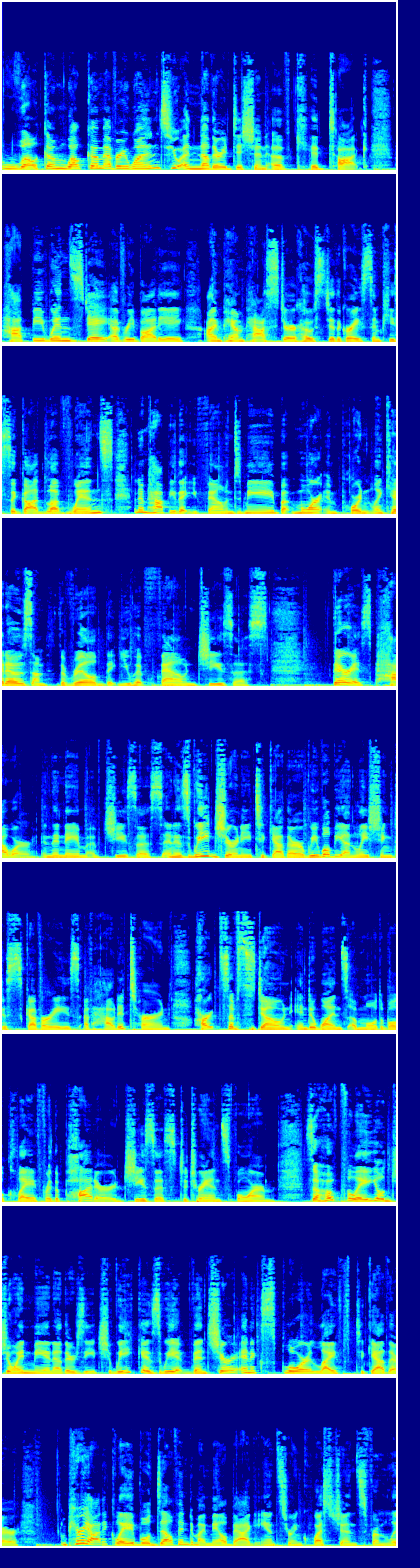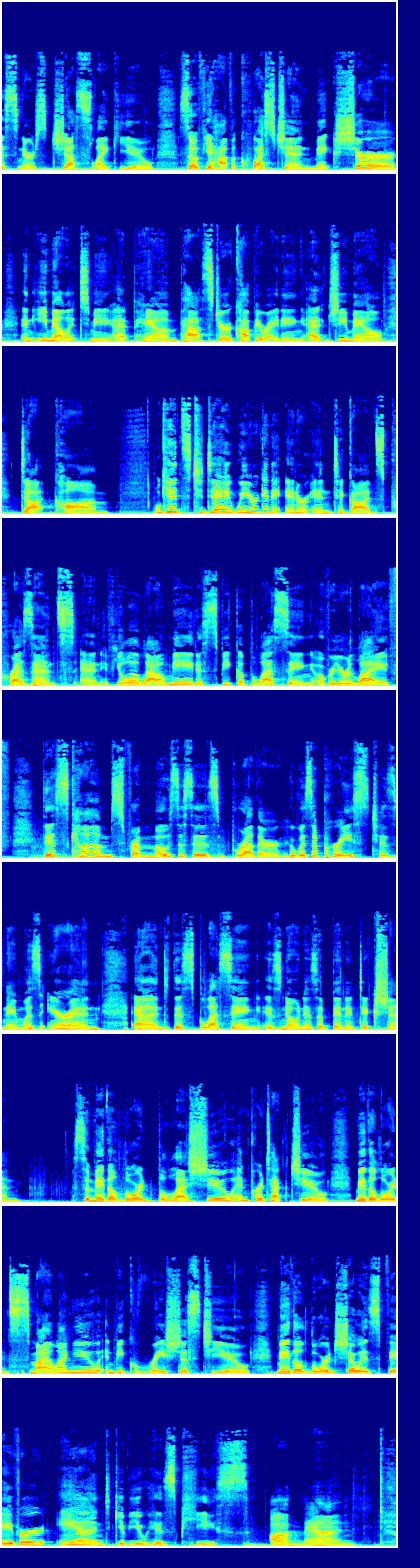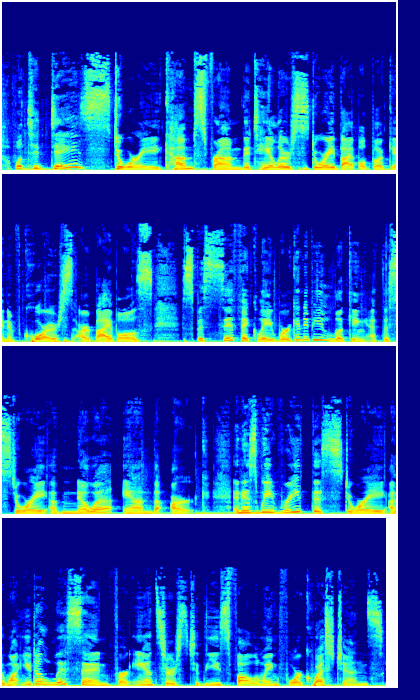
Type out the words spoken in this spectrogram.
Welcome, welcome everyone to another edition of Kid Talk. Happy Wednesday, everybody. I'm Pam Pastor, host of the Grace and Peace of God Love Wins, and I'm happy that you found me. But more importantly, kiddos, I'm thrilled that you have found Jesus. There is power in the name of Jesus. And as we journey together, we will be unleashing discoveries of how to turn hearts of stone into ones of moldable clay for the potter, Jesus, to transform. So hopefully you'll join me and others each week as we adventure and explore life together Periodically, we'll delve into my mailbag answering questions from listeners just like you. So if you have a question, make sure and email it to me at pampastorcopywriting at gmail.com. Well, kids, today we are going to enter into God's presence. And if you'll allow me to speak a blessing over your life, this comes from Moses's brother, who was a priest. His name was Aaron. And this blessing is known as a benediction. So may the Lord bless you and protect you. May the Lord smile on you and be gracious to you. May the Lord show his favor and give you his peace. Amen. Well, today's story comes from the Taylor's Story Bible book, and of course, our Bibles. Specifically, we're going to be looking at the story of Noah and the ark. And as we read this story, I want you to listen for answers to these following four questions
